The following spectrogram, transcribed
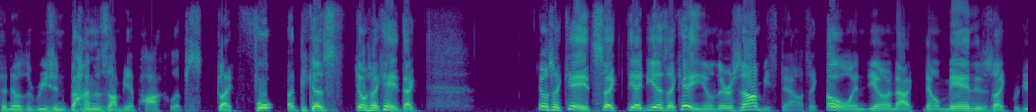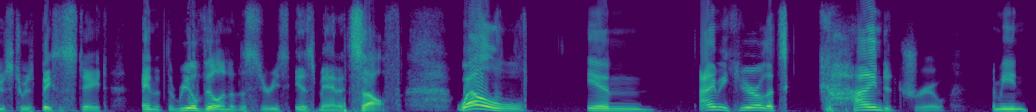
to know the reason behind the zombie apocalypse, like for because you know it's like hey, like you know it's like hey, it's like the idea is like hey, you know there's zombies now. It's like oh, and you know now now man is like reduced to his basis state, and that the real villain of the series is man itself. Well, in I'm a Hero, that's kind of true. I mean,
